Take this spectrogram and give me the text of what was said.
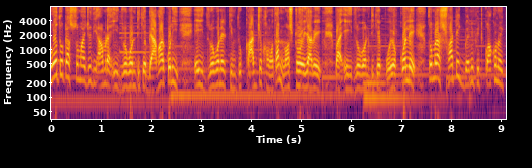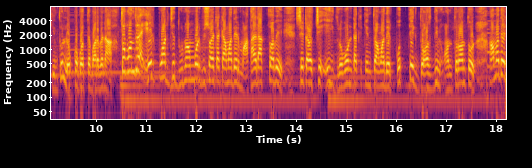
রোদ ওঠার সময় যদি আমরা এই দ্রবণটিকে ব্যবহার করি, এই দ্রবণের কিন্তু কার্যক্ষমতা নষ্ট হয়ে যাবে বা এই দ্রবণটিকে প্রয়োগ করলে তোমরা সঠিক বেনিফিট কখনোই কিন্তু লক্ষ্য করতে পারবে না। তো বন্ধুরা, এরপর যে দু নম্বর বিষয়টাকে আমাদের মাথায় রাখতে হবে, সেটা হচ্ছে এই দ্রবণটাকে কিন্তু আমাদের প্রত্যেক দশ দিন অন্তর অন্তর আমাদের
